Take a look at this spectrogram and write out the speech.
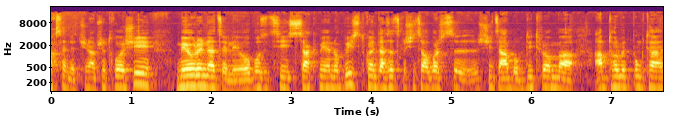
ახსენეთ ჩვენ ამ შემთხვევაში მეორე ნაწილი ოპოზიციის საქმიანობის, თქვენ დასაწყისში ალბათში ამბობდით, რომ ამ 12 პუნქტთან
